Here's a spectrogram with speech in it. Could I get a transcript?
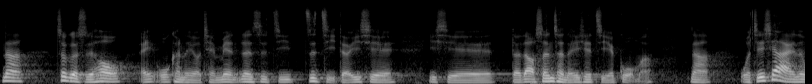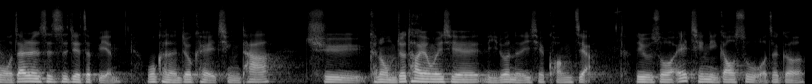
那这个时候，哎，我可能有前面认识自自己的一些一些得到生成的一些结果嘛？那我接下来呢，我在认识世界这边，我可能就可以请他去，可能我们就套用一些理论的一些框架，例如说，哎，请你告诉我这个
